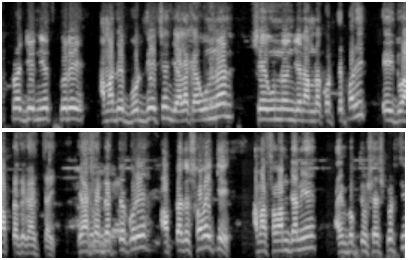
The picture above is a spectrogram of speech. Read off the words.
আপনারা যে নিয়োগ করে আমাদের ভোট দিয়েছেন যে এলাকার উন্নয়ন, সেই উন্নয়ন যেন আমরা করতে পারি, এই দোয়া আপনাদের কাছে চাই। এই আশা ব্যক্ত করে আপনাদের সবাইকে আমার সালাম জানিয়ে আমি বক্তব্য শেষ করছি।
